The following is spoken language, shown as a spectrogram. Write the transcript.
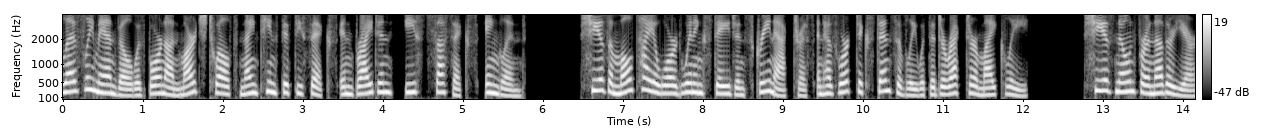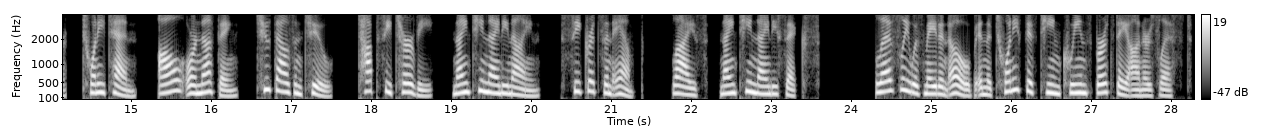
Lesley Manville was born on March 12, 1956 in Brighton, East Sussex, England. She is a multi-award winning stage and screen actress and has worked extensively with the director Mike Leigh. She is known for Another Year, 2010, All or Nothing, 2002, Topsy Turvy, 1999, Secrets and Amp. Lies, 1996. Lesley was made an OBE in the 2015 Queen's Birthday Honours list.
